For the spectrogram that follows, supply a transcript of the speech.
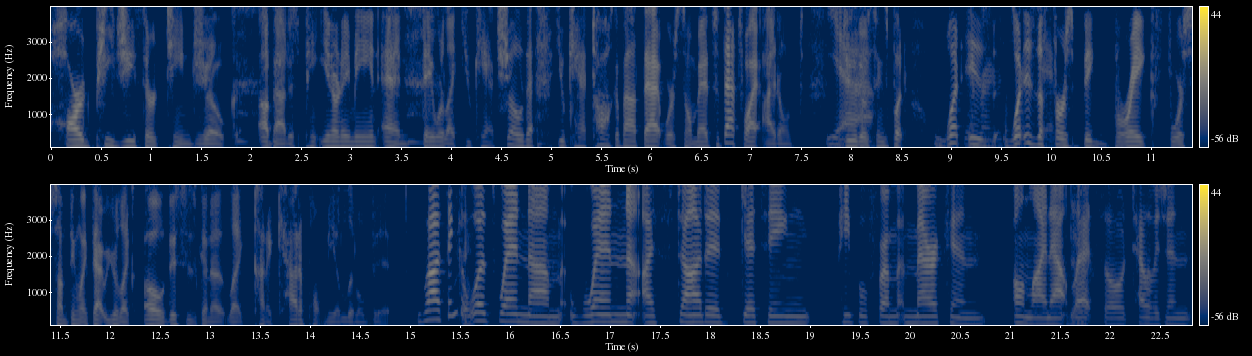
hard PG 13 joke about his pe- you know what I mean? And they were like, You can't show that, you can't talk about that. We're so mad. So that's why I don't yeah. do those things. But what is what is the first big break for something like that where you're like, oh, this is gonna like kind of catapult me a little bit? Well, I think So- it was when um, when I started getting people from American online outlets or television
